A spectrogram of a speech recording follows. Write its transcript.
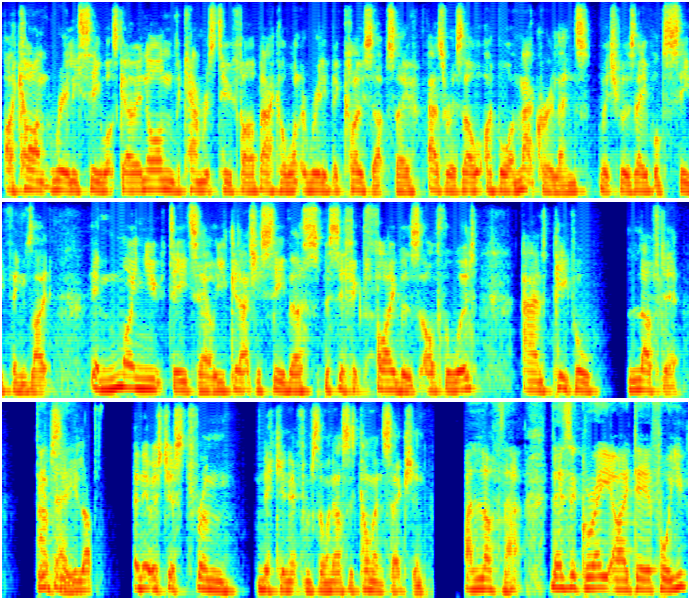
I can't really see what's going on. The camera's too far back. I want a really big close up. So as a result, I bought a macro lens, which was able to see things like in minute detail. You could actually see the specific fibers of the wood, and people loved it. Did Absolutely they? loved. It. And it was just from nicking it from someone else's comment section. I love that. There's a great idea for you.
